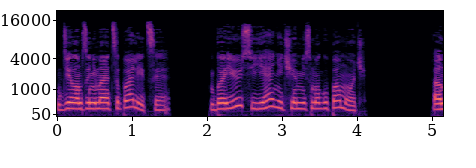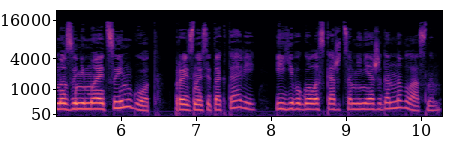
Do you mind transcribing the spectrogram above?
Делом занимается полиция. Боюсь, я ничем не смогу помочь». «Она занимается им год», — произносит Октавий, и его голос кажется мне неожиданно властным.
